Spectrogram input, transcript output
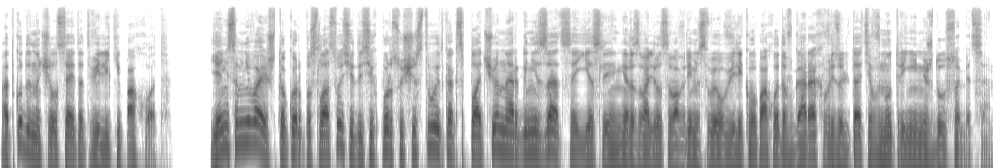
откуда начался этот великий поход. Я не сомневаюсь, что корпус лососи до сих пор существует как сплоченная организация, если не развалился во время своего великого похода в горах в результате внутренней междоусобицы.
